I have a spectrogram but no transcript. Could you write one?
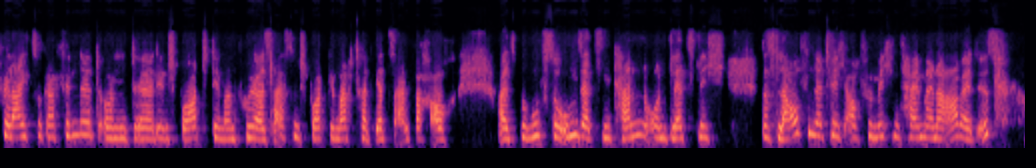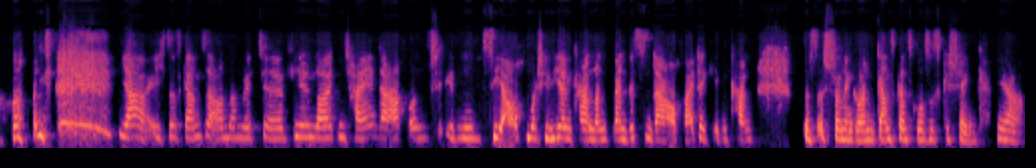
vielleicht sogar findet und äh, den Sport, den man früher als Leistungssport gemacht hat, jetzt einfach auch als Beruf so umsetzen kann und letztlich das Laufen natürlich auch für mich ein Teil meiner Arbeit ist und ja, ich das Ganze auch noch mit äh, vielen Leuten teilen darf und eben sie auch motivieren kann und mein Wissen da auch weitergeben kann. Das ist schon ein ganz, ganz großes Geschenk. Ja.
